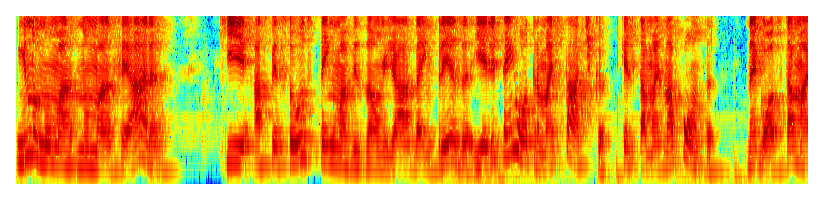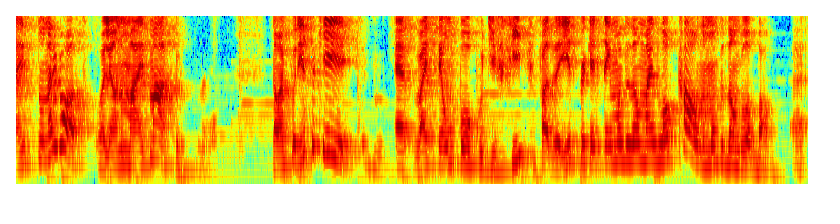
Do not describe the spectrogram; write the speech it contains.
indo numa, numa seara que as pessoas têm uma visão já da empresa e ele tem outra, mais tática, porque ele está mais na ponta. Negócio está mais no negócio, olhando mais macro. Então é por isso que é, vai ser um pouco difícil fazer isso, porque ele tem uma visão mais local, não uma visão global. É,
